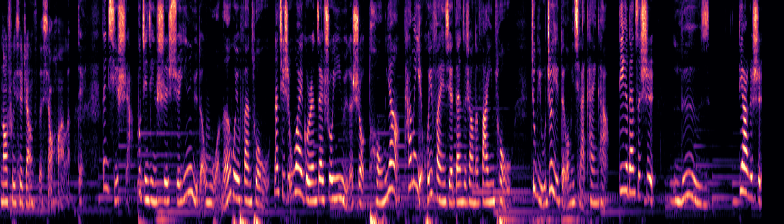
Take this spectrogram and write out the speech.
闹出一些这样子的笑话了。对。但其实啊，不仅仅是学英语的我们会犯错误，那其实外国人在说英语的时候，同样他们也会犯一些单词上的发音错误。就比如这一对，我们一起来看一看啊。第一个单词是 lose，第二个是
